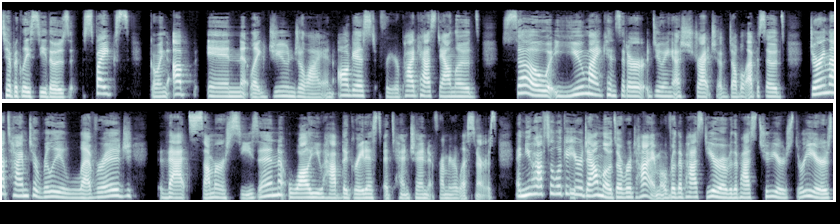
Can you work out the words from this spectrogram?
Typically, see those spikes going up in like June, July, and August for your podcast downloads. So, you might consider doing a stretch of double episodes during that time to really leverage that summer season while you have the greatest attention from your listeners. And you have to look at your downloads over time, over the past year, over the past two years, three years,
